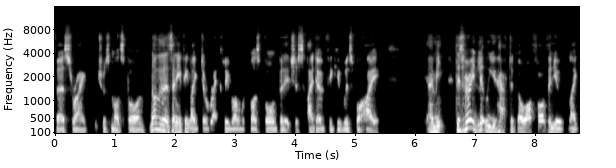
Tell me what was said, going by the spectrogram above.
first rank, which was Mossbourne. Not that there's anything like directly wrong with Mossbourne, but it's just I don't think it was what I. I mean, there's very little you have to go off of, and you're like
